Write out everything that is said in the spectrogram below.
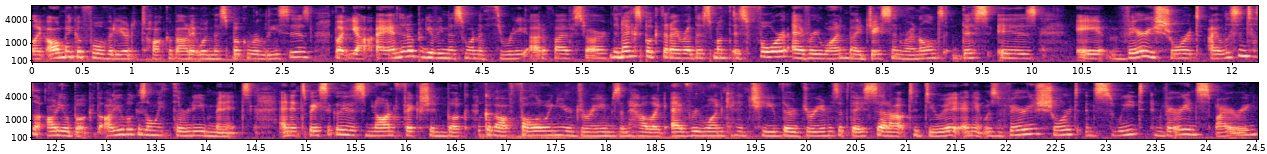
Like I'll make a full video to talk about it when this book releases. But yeah, I ended up giving this one a three out of five star. The next book that I read this month is For Everyone by Jason Reynolds. This is a very short, I listened to the audiobook. The audiobook is only 30 minutes and it's basically this nonfiction book about following your dreams and how like everyone can achieve their dreams if they set out to do it. And it was very short and sweet and very inspiring.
